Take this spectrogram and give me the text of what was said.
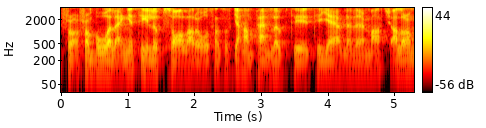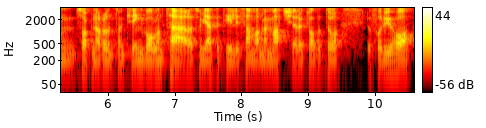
från, från Borlänge till Uppsala då och sen så ska han pendla upp till, till Gävle när det är match. Alla de sakerna runt omkring. Volontärer som hjälper till i samband med matcher. Det är klart att då, då får du ju ha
